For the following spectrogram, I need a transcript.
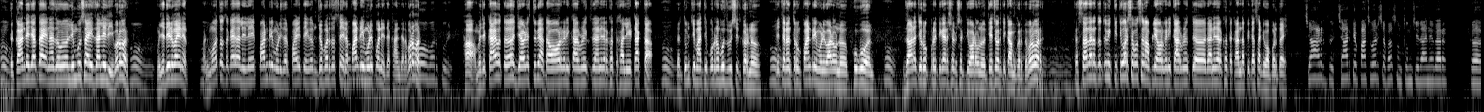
हो. तर कांद्याची आता आहे ना जवळ लिंबू साईज झालेली बरोबर? हो हो. म्हणजे दीड महिन्यात. आणि महत्वाचं काय झालेलं आहे पांढरी मुळी जर पाहिली तर एकदम जबरदस्त आहे ना पांढरी मुळी पण आहे त्या कांद्याला बरोबर? हो भरपूर आहे. हा म्हणजे काय होतं ज्यावेळेस तुम्ही आता ऑर्गॅनिक कार्बनिक दाणेदार खत खाली टाकता हो. तर तुमची माती पूर्ण भुसभुशीत करणं हो. त्याच्यानंतर पांढरी मुळी वाढवणं फुगवण हो. झाडाची रोगप्रतिकारक शक्ती वाढवणं त्याच्यावरती काम करतं बरोबर? हो. तर साधारणतः तुम्ही किती वर्षापासून आपली ऑर्गॅनिक कार्बनिक दाणेदार खत कांदा पिकासाठी वापरताय? चार चार ते पाच वर्षापासून तुमची दाणेदार क-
